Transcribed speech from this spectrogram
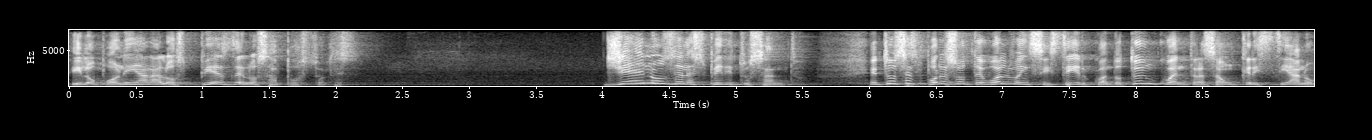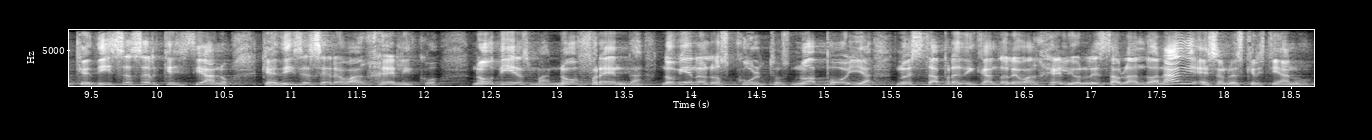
y lo ponían a los pies de los apóstoles, llenos del Espíritu Santo. Entonces, por eso te vuelvo a insistir, cuando tú encuentras a un cristiano que dice ser cristiano, que dice ser evangélico, no diezma, no ofrenda, no viene a los cultos, no apoya, no está predicando el evangelio, no le está hablando a nadie, ese no es cristiano.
